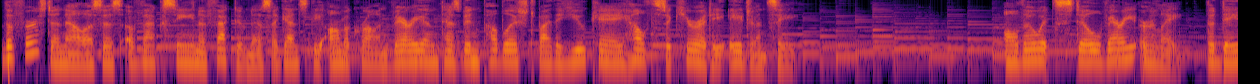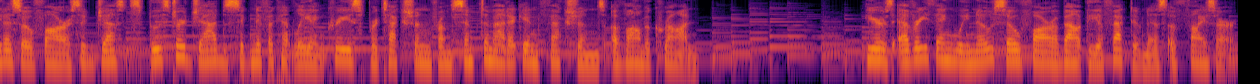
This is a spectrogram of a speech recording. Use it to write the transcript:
The first analysis of vaccine effectiveness against the Omicron variant has been published by the UK Health Security Agency. Although it's still very early, the data so far suggests booster jabs significantly increase protection from symptomatic infections of Omicron. Here's everything we know so far about the effectiveness of Pfizer,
